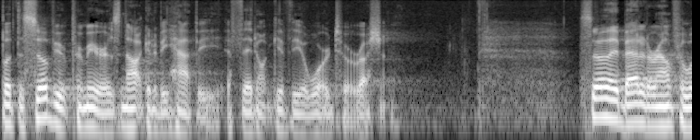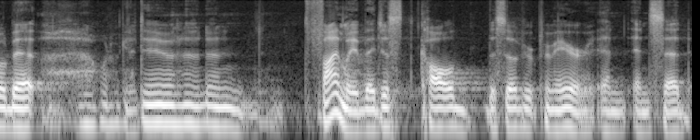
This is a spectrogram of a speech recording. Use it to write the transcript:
But the Soviet premier is not going to be happy if they don't give the award to a Russian. So they batted around for a little bit. Oh, what are we going to do? And finally, they just called the Soviet premier and, and said,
